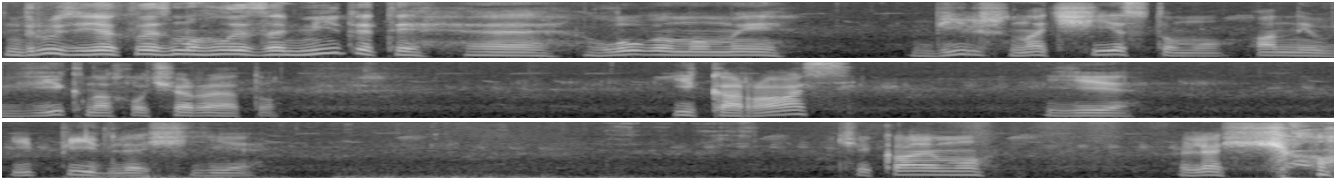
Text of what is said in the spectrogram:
Друзі, як ви змогли замітити, е, ловимо ми більш на чистому, а не в вікнах очерету. І карась є, і підлящ є. Чекаємо ляща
